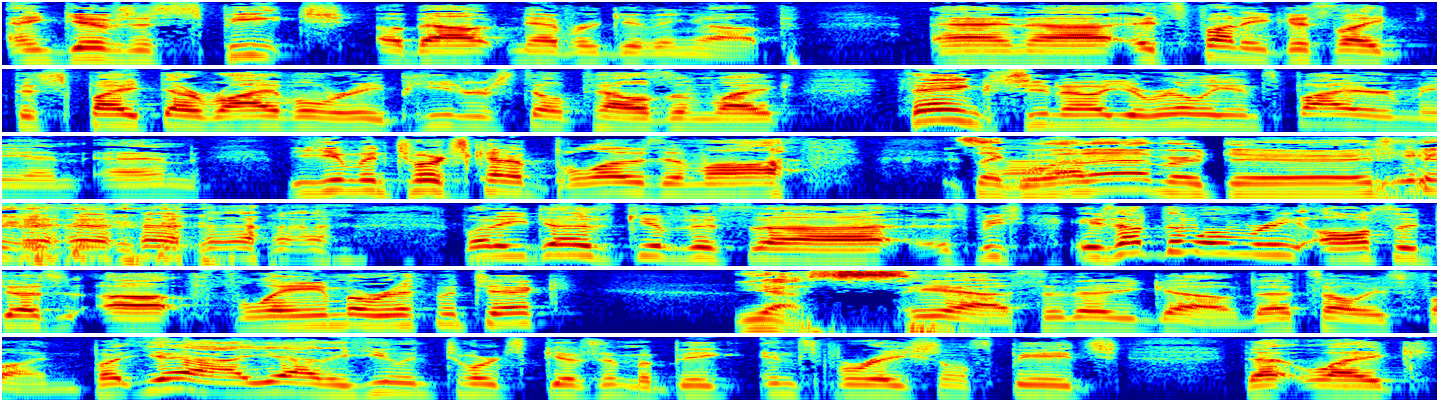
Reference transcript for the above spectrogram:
and gives a speech about never giving up. And uh, it's funny because, like, despite their rivalry, Peter still tells him, like, "Thanks, you know, you really inspired me." And and the Human Torch kind of blows him off. It's like whatever, dude. But he does give this uh, speech. Is that the one where he also does uh, flame arithmetic? yes. Yeah, so there you go. That's always fun. But yeah, yeah, the Human Torch gives him a big inspirational speech that like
